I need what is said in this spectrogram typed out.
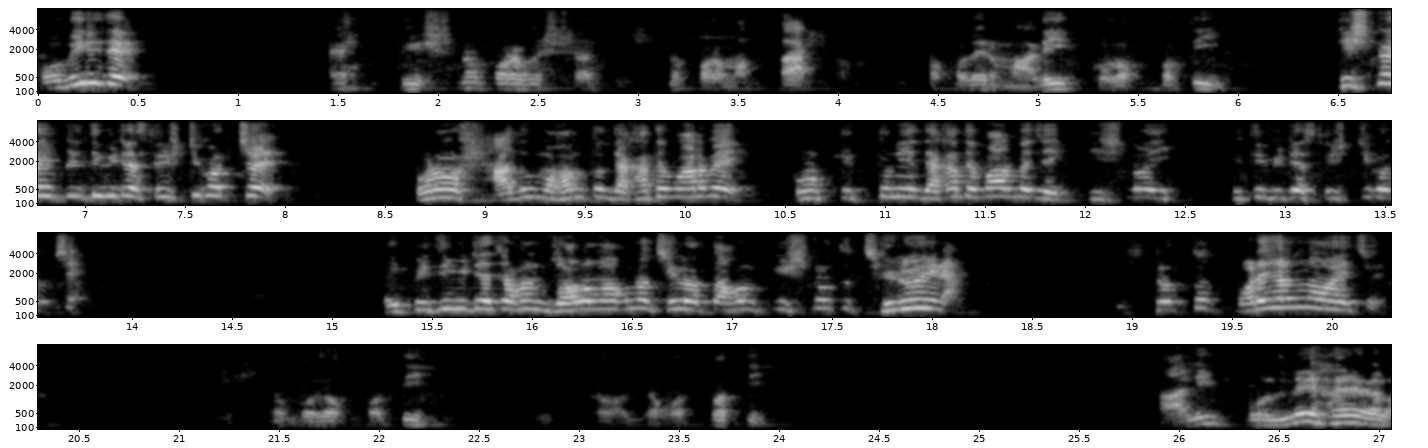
কবির দেব কৃষ্ণ পরমেশ্বর, কৃষ্ণ পরমাত্মা সকলের মালিক গোলকপতি কৃষ্ণ এই পৃথিবীটা সৃষ্টি করছে। কোন সাধু মহন্ত দেখাতে পারবে, কোন কীর্তনীয় দেখাতে পারবে যে কৃষ্ণ এই পৃথিবীটা সৃষ্টি করছে। এই পৃথিবীটা যখন জলমগ্ন ছিল, তখন কৃষ্ণ তো ছিলই না। কৃষ্ণ তো পরে জন্ম হয়েছে। কৃষ্ণ গোলকপতি কৃষ্ণ জগৎপতি। খালি বললেই হয়ে গেল।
